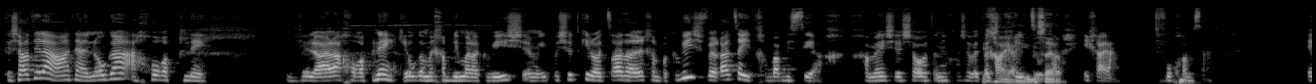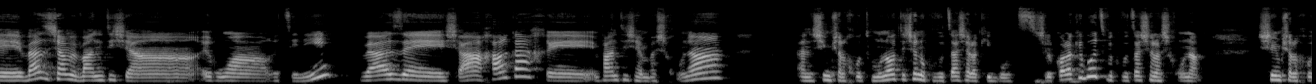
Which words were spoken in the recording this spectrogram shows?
התקשרתי לה אמרתי לה נוגה אחורה פנה. ולא היה לה אחורה פנה כי היו גם מחבלים על הכביש היא פשוט כאילו עצרה את הרכב בכביש ורצה התחבאה בשיח חמש, שש שעות אני חושבת. היא חיה, היא. בסדר. היא חיה, טפו חמסה. אה, ואז שם הבנתי שהאירוע רציני, ואז אה, שעה אחר כך אה, הבנתי שהם בשכונה, אנשים שלחו תמונות, יש לנו קבוצה של הקיבוץ, של כל הקיבוץ וקבוצה של השכונה. אנשים שלחו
